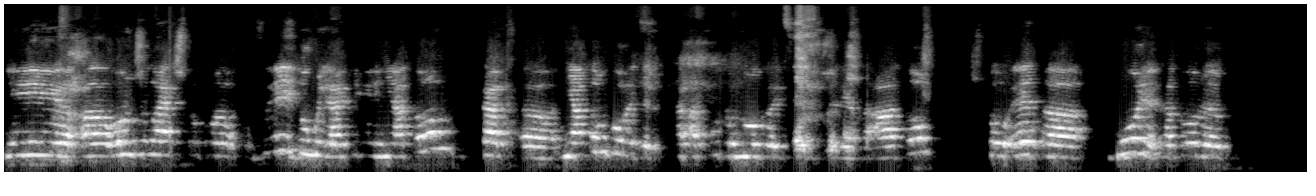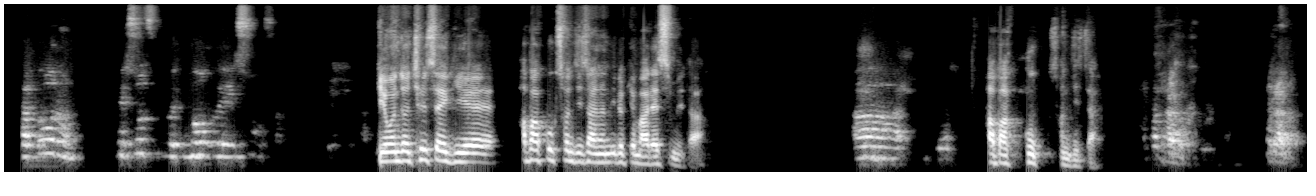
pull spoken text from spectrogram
И э, он желает, чтобы вы думали о Киеве не о том, как, э, не о том городе, а- откуда много исходит железа, а о том, что это море, которое, в котором присутствует много Иисуса. 기원전 7세기에 하박국 선지자는 이렇게 말했습니다. А, 하박국 선지자. Пророк. Пророк.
